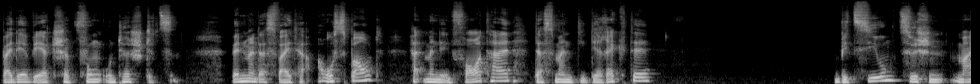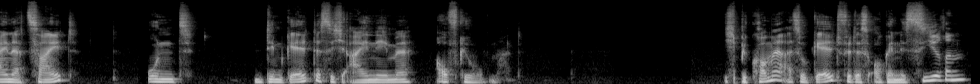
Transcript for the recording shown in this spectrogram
bei der Wertschöpfung unterstützen. Wenn man das weiter ausbaut, hat man den Vorteil, dass man die direkte Beziehung zwischen meiner Zeit und dem Geld, das ich einnehme, aufgehoben hat. Ich bekomme also Geld für das Organisieren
